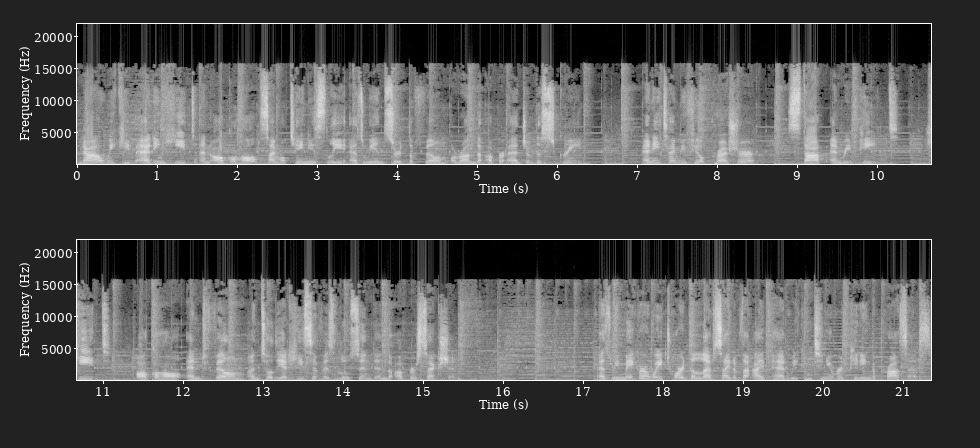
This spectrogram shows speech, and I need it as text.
Now we keep adding heat and alcohol simultaneously as we insert the film around the upper edge of the screen. Anytime you feel pressure, stop and repeat. Heat, alcohol, and film until the adhesive is loosened in the upper section. As we make our way toward the left side of the iPad, we continue repeating the process.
